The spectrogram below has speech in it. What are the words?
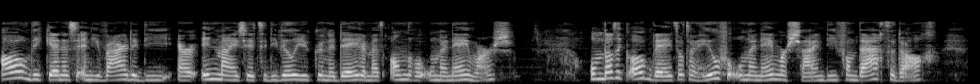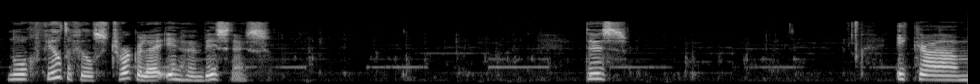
al die kennis en die waarden die er in mij zitten, die wil je kunnen delen met andere ondernemers. Omdat ik ook weet dat er heel veel ondernemers zijn die vandaag de dag nog veel te veel struggelen in hun business. Dus ik, uh,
